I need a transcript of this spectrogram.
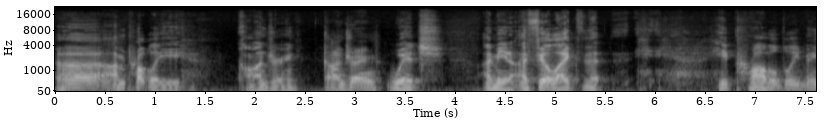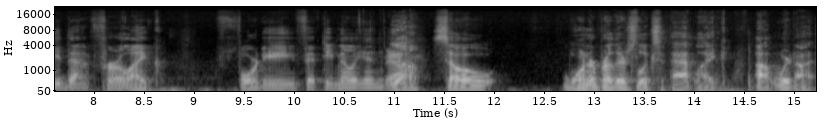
Uh, I'm probably Conjuring, Conjuring. which I mean, I feel like that he, he probably made that for like 40, 50 million. Yeah. Yeah. So Warner Brothers looks at that like, oh, we're not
